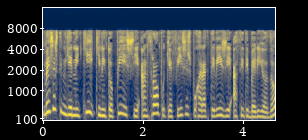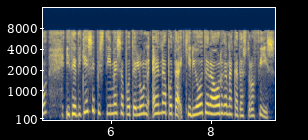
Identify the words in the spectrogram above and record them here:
Μέσα στην γενική κινητοποίηση ανθρώπου και φύσης που χαρακτηρίζει αυτή την περίοδο, οι θετικές επιστήμες αποτελούν ένα από τα κυριότερα όργανα καταστροφής,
